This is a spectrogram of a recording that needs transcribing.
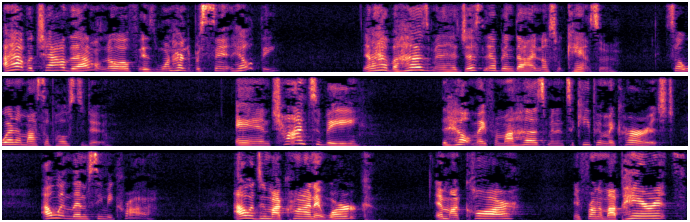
I have a child that I don't know if is 100% healthy. And I have a husband that has just now been diagnosed with cancer. So what am I supposed to do? And trying to be the helpmate for my husband and to keep him encouraged, I wouldn't let him see me cry. I would do my crying at work, in my car, in front of my parents,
